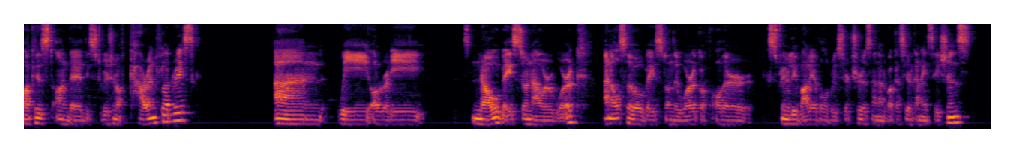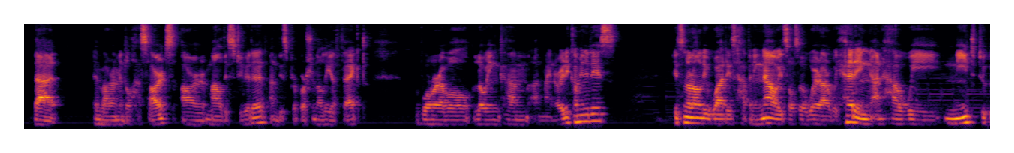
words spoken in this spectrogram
focused on the distribution of current flood risk. And we already know based on our work and also based on the work of other extremely valuable researchers and advocacy organizations that environmental hazards are maldistributed and disproportionately affect vulnerable low income and minority communities. It's not only what is happening now it's also where are we heading and how we need to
